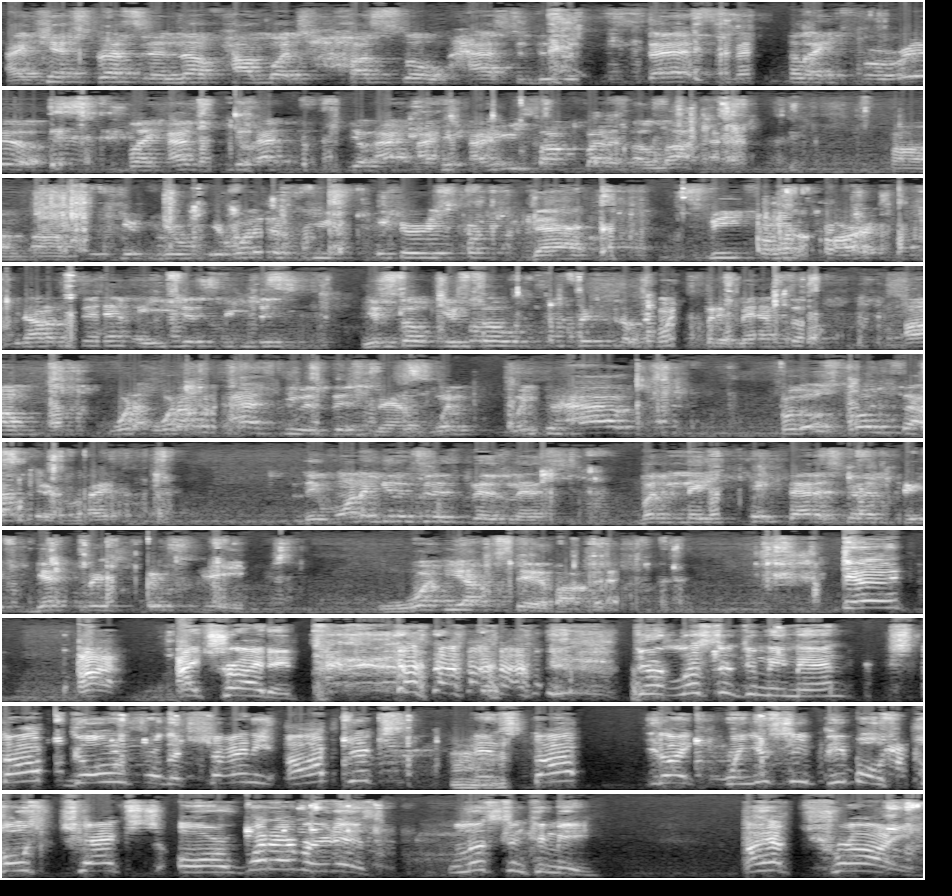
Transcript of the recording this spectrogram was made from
I can't stress it enough how much hustle has to do with success, man. Like for real. Like I, I, yo, I, I, I hear you talk about it a lot. Um, um, you're, you're, you're one of the few speakers that speak from the heart. You know what I'm saying? And you just, you just, you're so, you're so straight to the point with it, man. So, um, what, what I want to ask you is this, man. When, when you have, for those folks out there, right? They want to get into this business, but then they think that it's going to get rich quick scheme. What do you have to say about that? Dude, I I tried it. Dude, listen to me, man. Stop going for the shiny objects and mm-hmm. stop like when you see people post checks or whatever it is, listen to me. I have tried.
